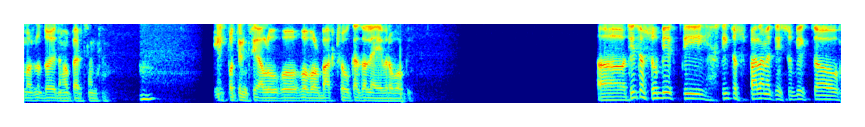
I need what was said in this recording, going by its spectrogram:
možno do 1%. Mm. Ich potenciálu vo, vo voľbách, čo ukázali aj eurovoľby. Tieto subjekty, z týchto parlamentných subjektov,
